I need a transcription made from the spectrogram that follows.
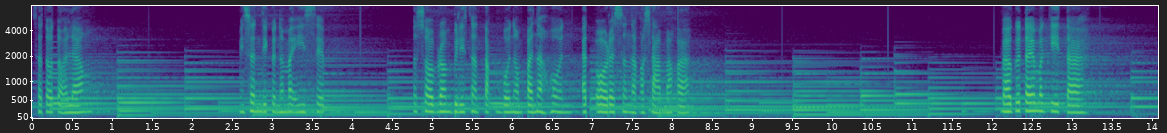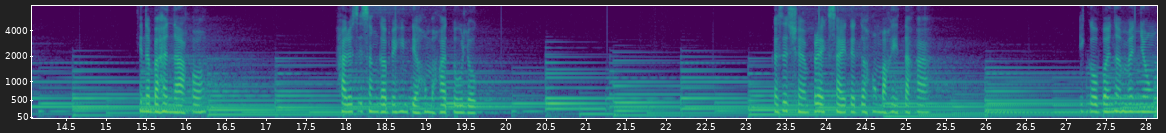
Sa totoo lang, minsan di ko na maisip sa sobrang bilis ng takbo ng panahon at oras na nakasama ka. Bago tayo magkita, kinabahan na ako. Halos isang gabi hindi ako makatulog. Kasi syempre excited akong makita ka. Ikaw ba naman yung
